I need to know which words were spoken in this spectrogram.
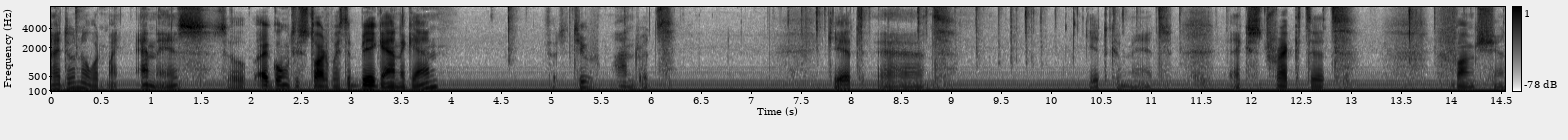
I don't know what my n is. So I'm going to start with the big N again. 3200 git add git commit extracted function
